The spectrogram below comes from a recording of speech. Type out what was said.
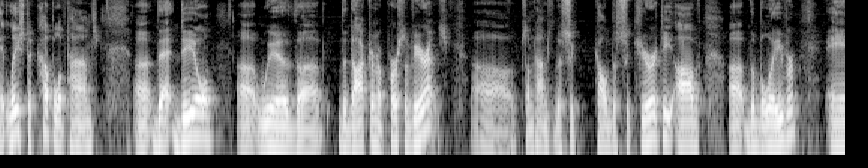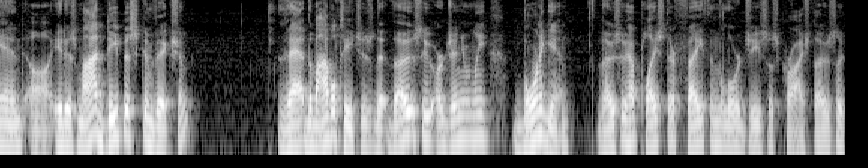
at least a couple of times uh, that deal uh, with uh, the doctrine of perseverance, uh, sometimes the, called the security of uh, the believer. And uh, it is my deepest conviction that the Bible teaches that those who are genuinely born again, those who have placed their faith in the Lord Jesus Christ, those who,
